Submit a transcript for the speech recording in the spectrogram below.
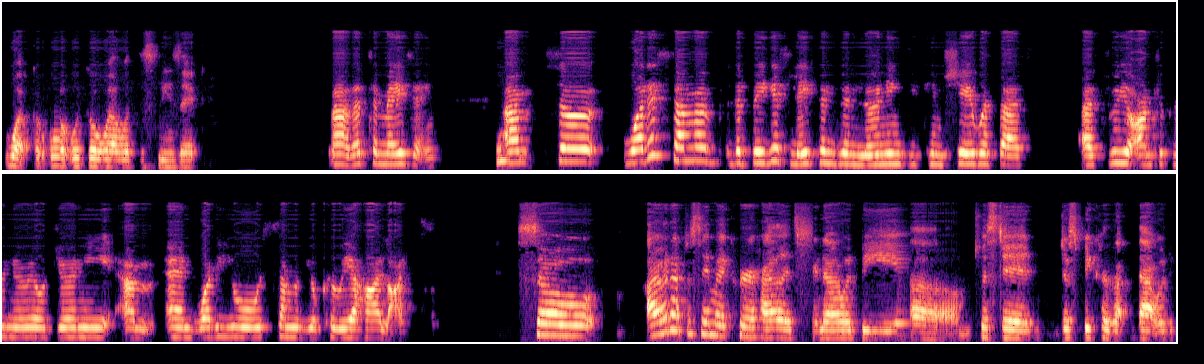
what what would go well with this music. Wow, that's amazing. Um, so what are some of the biggest lessons and learnings you can share with us uh, through your entrepreneurial journey um, and what are your some of your career highlights? So I would have to say my career highlights right now would be um, Twiztid, just because that would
